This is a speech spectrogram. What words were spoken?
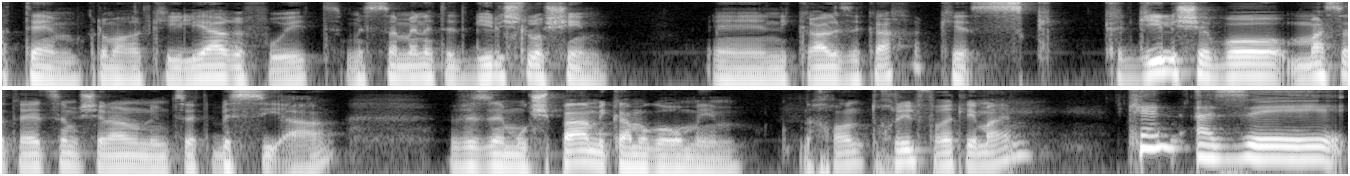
אתם, כלומר הקהילה הרפואית, מסמנת את גיל 30, אה, נקרא לזה ככה, כגיל שבו מסת העצם שלנו נמצאת בשיאה, וזה מושפע מכמה גורמים, נכון? תוכלי לפרט לי מהם? כן, אז uh,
